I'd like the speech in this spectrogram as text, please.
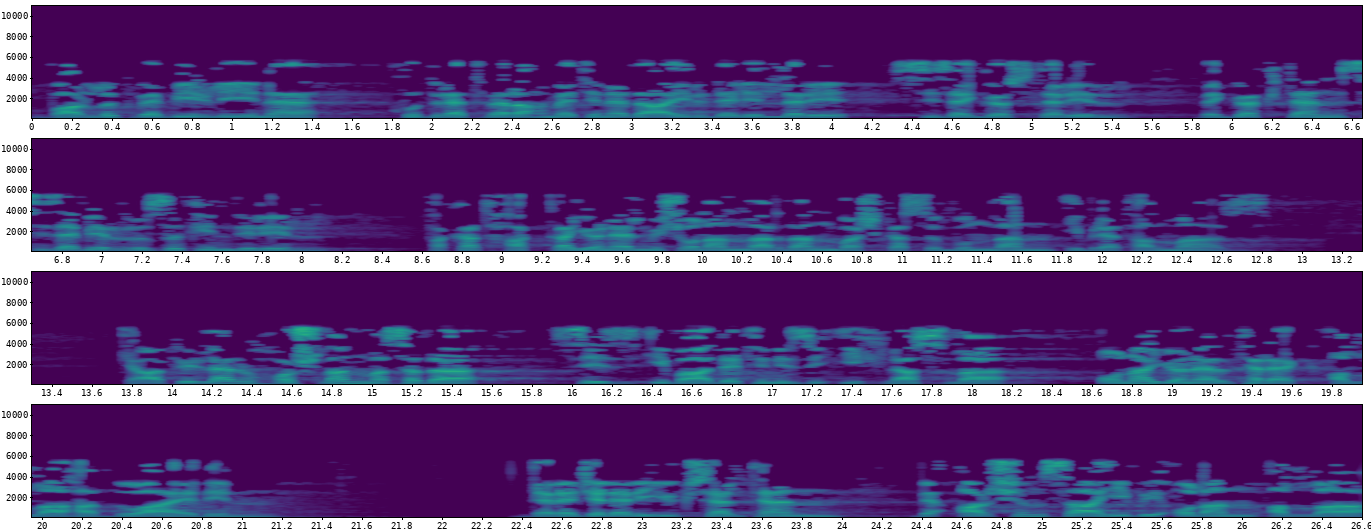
varlık ve birliğine, kudret ve rahmetine dair delilleri size gösterir ve gökten size bir rızık indirir. Fakat Hakk'a yönelmiş olanlardan başkası bundan ibret almaz. Kafirler hoşlanmasa da siz ibadetinizi ihlasla, ona yönelterek Allah'a dua edin. Dereceleri yükselten ve arşın sahibi olan Allah,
